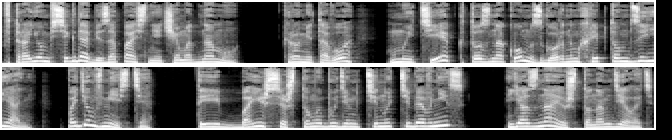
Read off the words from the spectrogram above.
Втроем всегда безопаснее, чем одному. Кроме того, мы те, кто знаком с горным хребтом Цзиянь. Пойдем вместе. Ты боишься, что мы будем тянуть тебя вниз? Я знаю, что нам делать.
